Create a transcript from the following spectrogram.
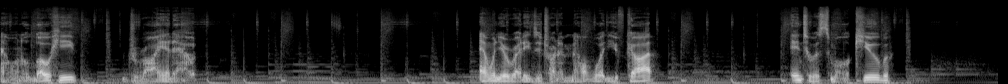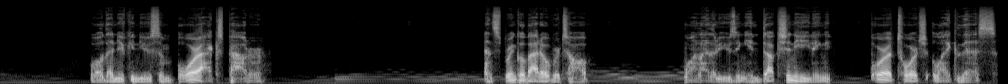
Now on a low heat, dry it out. And when you're ready to try to melt what you've got into a small cube, well then you can use some borax powder and sprinkle that over top while either using induction heating or a torch like this.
